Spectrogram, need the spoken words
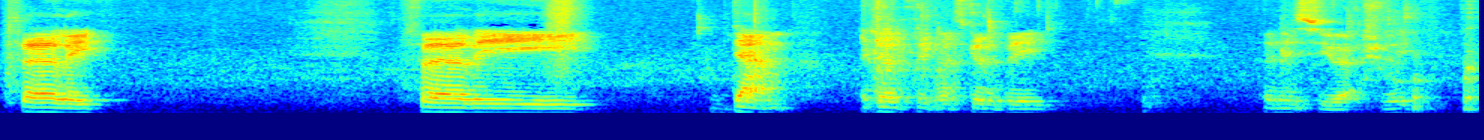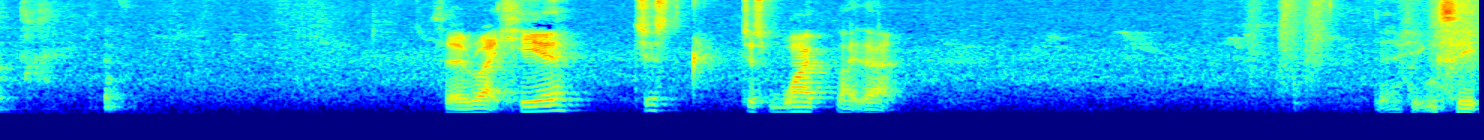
fairly fairly damp, I don't think that's going to be an issue actually. So right here, just just wipe like that. Don't know if you can see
